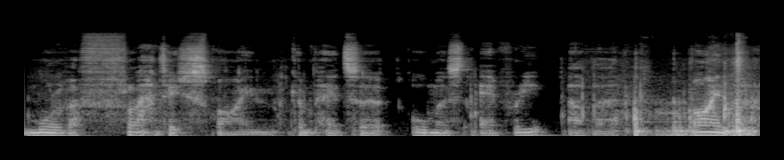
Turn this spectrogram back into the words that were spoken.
more of a flattish spine compared to almost every other binder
